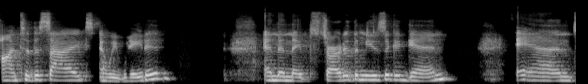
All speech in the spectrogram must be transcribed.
onto the sides and we waited. And then they started the music again. And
